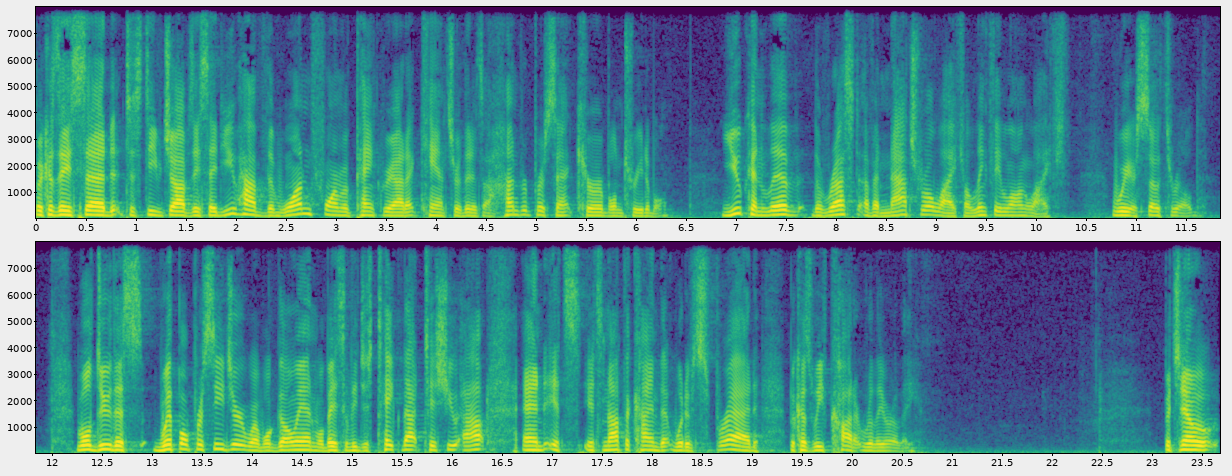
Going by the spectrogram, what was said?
because they said to Steve Jobs, they said, You have the one form of pancreatic cancer that is 100% curable and treatable. You can live the rest of a natural life, a lengthy, long life. We are so thrilled. We'll do this Whipple procedure where we'll go in, we'll basically just take that tissue out, and it's, it's not the kind that would have spread because we've caught it really early. But you know,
